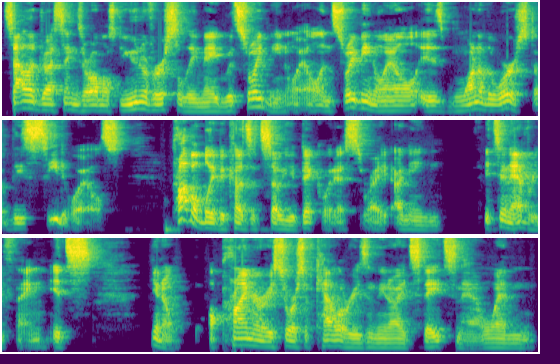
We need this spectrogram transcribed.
Salad dressings are almost universally made with soybean oil, and soybean oil is one of the worst of these seed oils probably because it's so ubiquitous, right? I mean, it's in everything. It's, you know, a primary source of calories in the United States now when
